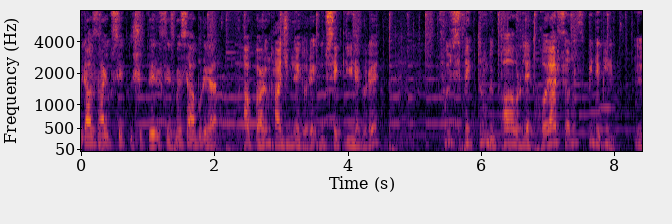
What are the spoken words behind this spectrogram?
biraz daha yüksek ışık verirseniz mesela buraya akvaryum hacmine göre, yüksekliğine göre full spektrum bir power led koyarsanız bir de bir e,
